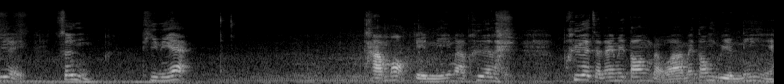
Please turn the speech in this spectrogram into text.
เรื่อยๆ ซึ่งทีเนี้ย ทำออกเกมนี้มาเพื่ออะไร เพื่อจะได้ไม่ต้องแบบว่าไม่ต้องเวียนหนี้ไง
